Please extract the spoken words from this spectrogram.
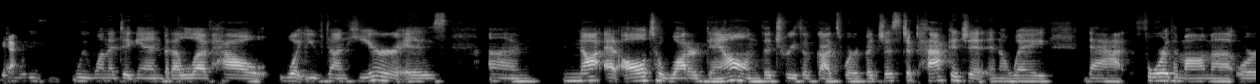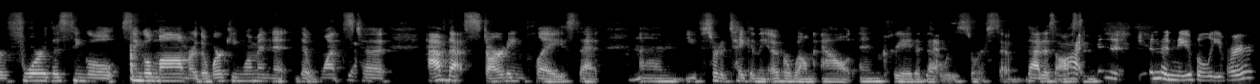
yeah. and we, we want to dig in. But I love how what you've done here is um, not at all to water down the truth of God's word, but just to package it in a way that for the mama or for the single single mom or the working woman that that wants yeah. to have that starting place that mm-hmm. um, you've sort of taken the overwhelm out and created that resource. So that is awesome. Yeah, even, the, even the new believer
